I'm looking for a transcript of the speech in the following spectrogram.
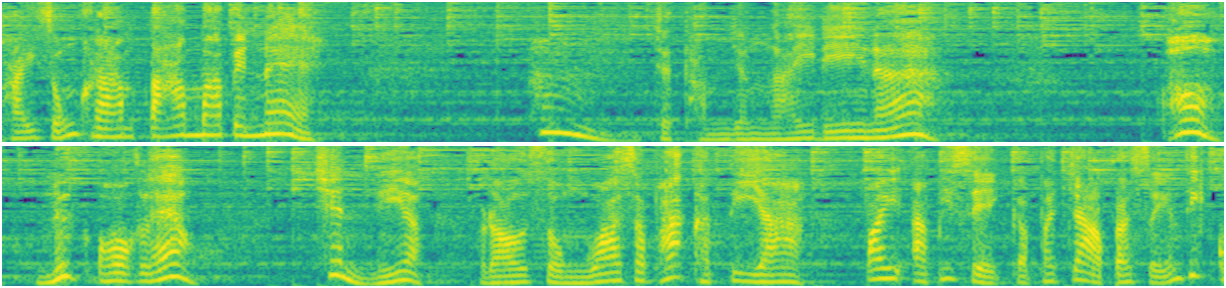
ภัยสงครามตามมาเป็นแน่ฮึมจะทำยังไงดีนะอ๋อนึกออกแล้ว เช่นเนี้ยเราส่งวาสภคติยาไปอภิเษกกับพระเจ้าประเสนที่โก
